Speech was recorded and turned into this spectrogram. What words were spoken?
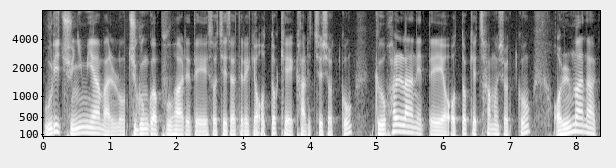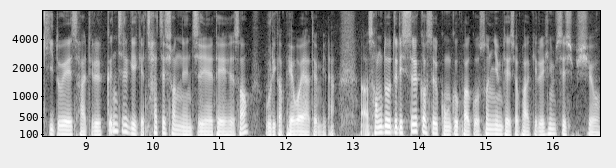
우리 주님이야말로 죽음과 부활에 대해서 제자들에게 어떻게 가르치셨고 그 환란의 때에 어떻게 참으셨고 얼마나 기도의 자리를 끈질기게 찾으셨는지에 대해서 우리가 배워야 됩니다. 어, 성도들이 쓸 것을 공급하고 손님 대접하기를 힘쓰십시오.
